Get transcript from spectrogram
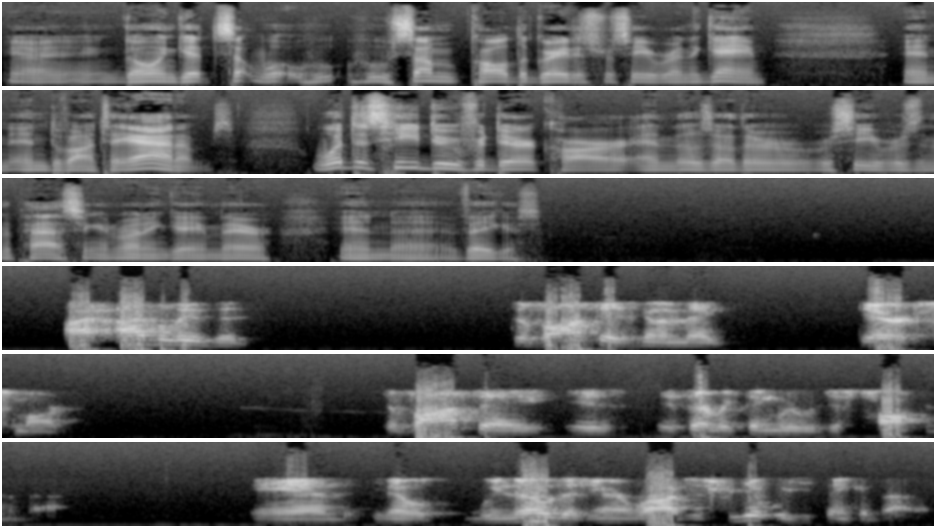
you know, go and get some, who, who some called the greatest receiver in the game, and in Davante Adams. What does he do for Derek Carr and those other receivers in the passing and running game there in uh, Vegas? I, I believe that Davante is going to make Derek smarter. Davante is is everything we were just talking about. And, you know, we know that Aaron Rodgers, forget what you think about it.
